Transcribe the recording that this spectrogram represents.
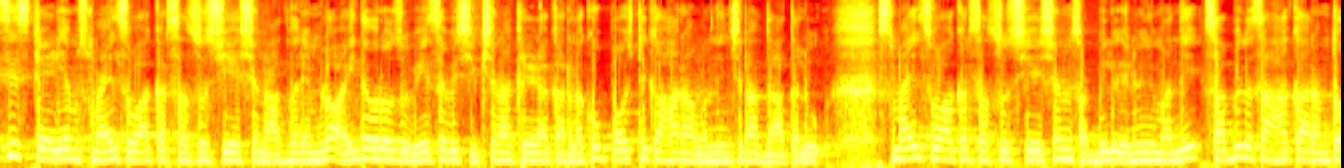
AC stadium smiles walkers association ఆధ్వర్యంలో ఐదవ రోజు వేసవి శిక్షణ క్రీడాకారులకు పౌష్టికాహారం అందించిన దాతలు. స్మైల్స్ వాకర్స్ అసోసియేషన్ సభ్యులు ఎనిమిది మంది సభ్యుల సహకారంతో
